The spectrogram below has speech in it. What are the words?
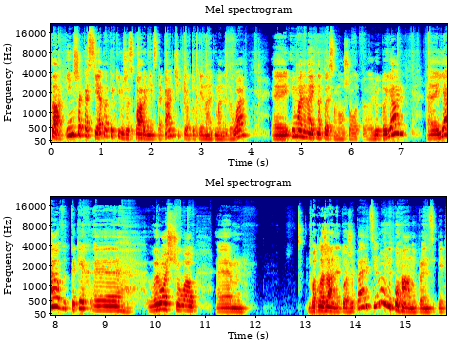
Так, інша касета, такі вже спарені стаканчики. От тут є навіть в мене два. Е, і в мене навіть написано, що от е, лютояр. Я в таких е, вирощував е, баклажани теж перці. Ну, непогано, в принципі,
